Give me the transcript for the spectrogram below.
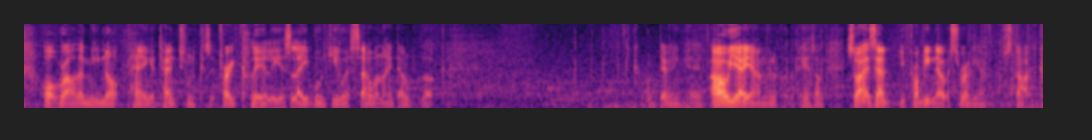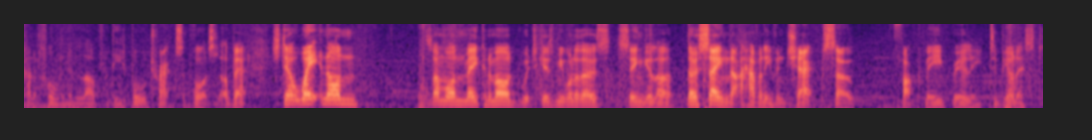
or rather me not paying attention because it very clearly is labelled USO and I don't look. What I'm doing here. Oh, yeah, yeah, I'm going to put the piers on. So, like I said, you probably noticed already, I've started kind of falling in love with these ball track supports a little bit. Still waiting on someone making a mod which gives me one of those singular. Though saying that I haven't even checked, so fuck me, really, to be honest.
